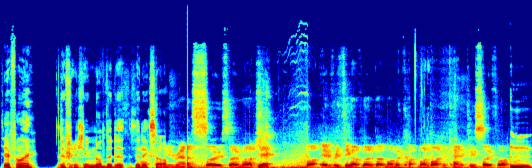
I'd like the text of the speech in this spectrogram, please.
Definitely. Definitely not the Bikes me ZXR. around so so much. Yeah. But everything I've learned about my mecha- my bike mechanically so far, Mm.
